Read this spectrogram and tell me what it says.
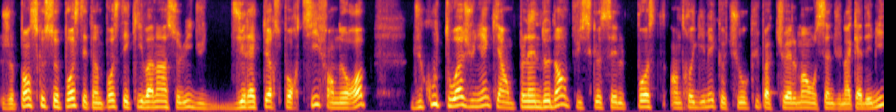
Je pense que ce poste est un poste équivalent à celui du directeur sportif en Europe. Du coup, toi, Julien, qui est en plein dedans, puisque c'est le poste, entre guillemets, que tu occupes actuellement au sein d'une académie,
